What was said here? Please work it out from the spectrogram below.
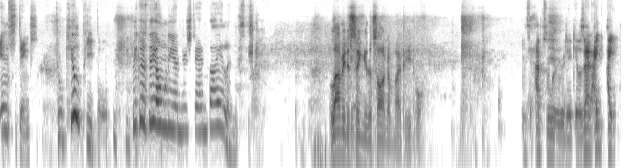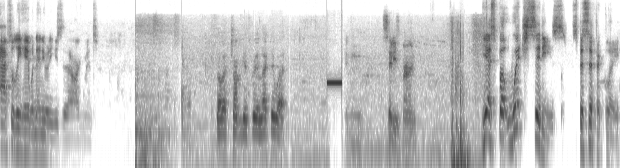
instincts to kill people because they only understand violence. Allow me to sing you the song of my people. It's absolutely ridiculous. That I, I absolutely hate when anybody uses that argument. So if Trump gets reelected, what? and cities burned. Yes, but which cities specifically?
